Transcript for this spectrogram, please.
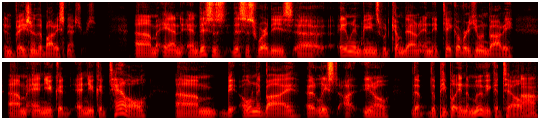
Invasion of the Body Snatchers. Um, and and this is this is where these uh, alien beings would come down and they'd take over a human body, um, and you could and you could tell um, be, only by at least uh, you know the the people in the movie could tell Uh-huh.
